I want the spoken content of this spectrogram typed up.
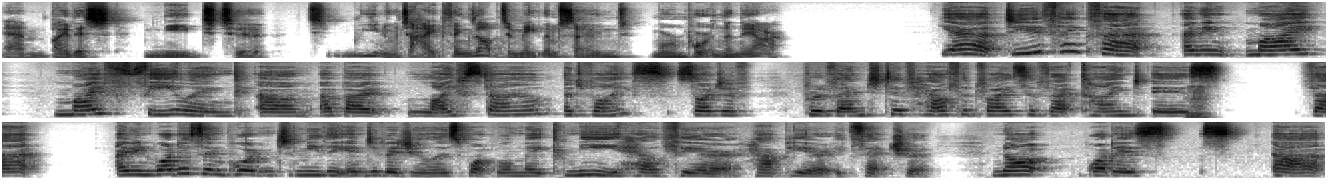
um, by this need to, to, you know, to hype things up to make them sound more important than they are. Yeah. Do you think that? I mean, my my feeling um, about lifestyle advice, sort of preventative health advice of that kind, is mm. that I mean, what is important to me, the individual, is what will make me healthier, happier, etc. Not what is, uh,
